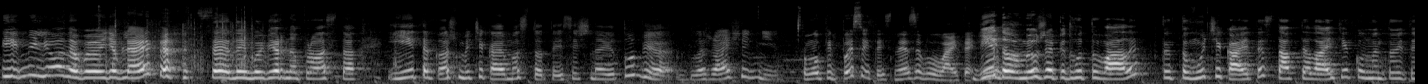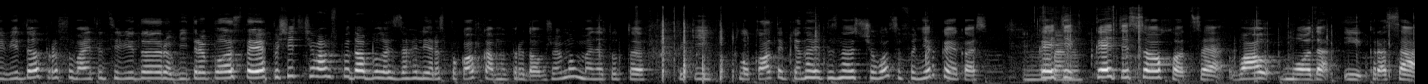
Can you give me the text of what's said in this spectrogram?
півмільйона, ви уявляєте? Це неймовірно просто. І також ми чекаємо 100 тисяч на Ютубі в ближайші дні. Тому підписуйтесь, не забувайте. Відео ми вже підготували, тому чекайте, ставте лайки, коментуйте відео, просувайте це відео, робіть репости. Пишіть, чи вам сподобалась взагалі розпаковка. Ми продовжуємо. У мене тут е, такий плакатик. Я навіть не знаю з чого, це фанірка якась. Кеті, Кеті Сохо, це вау, мода і краса.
